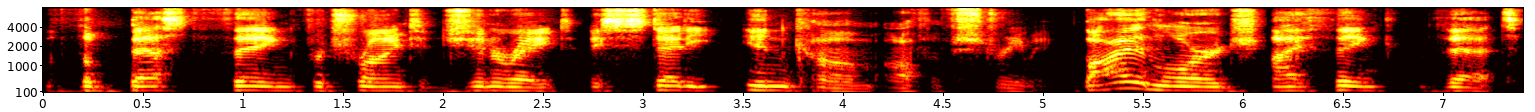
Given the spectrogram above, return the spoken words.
the best thing for trying to generate a steady income off of streaming. By and large, I think that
